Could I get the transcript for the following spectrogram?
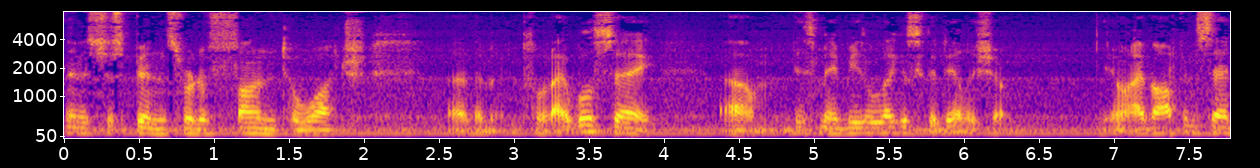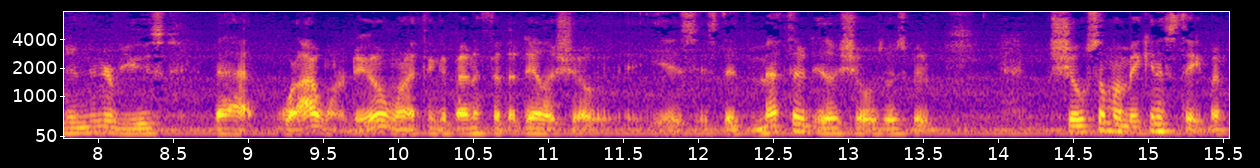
and it's just been sort of fun to watch them implode. I will say, um, this may be the legacy of the Daily Show. You know, I've often said in interviews that what I want to do, and what I think a benefit of the Daily Show is, is that the method of the Daily Show has always been show someone making a statement,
